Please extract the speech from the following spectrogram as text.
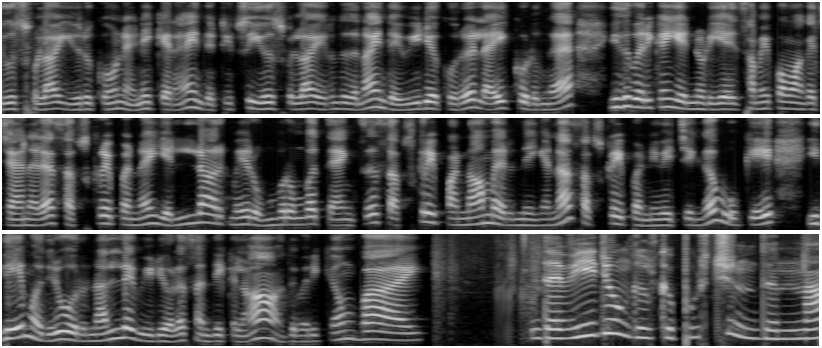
யூஸ்ஃபுல்லாக இருக்கும்னு நினைக்கிறேன். இந்த டிப்ஸ் யூஸ்ஃபுல்லாக இருந்ததுன்னா இந்த வீடியோக்கு ஒரு லைக் கொடுங்க. இது வரைக்கும் என்னுடைய சமைப்பம் வாங்க சேனலை சப்ஸ்கிரைப் பண்ண எல்லாருக்குமே ரொம்ப ரொம்ப தேங்க்ஸ் சப்ஸ்கிரைப் பண்ணாமல் இருந்தீங்கன்னா சப்ஸ்கிரைப் பண்ணி வச்சுங்க. ஓகே இதே மாதிரி ஒரு நல்ல வீடியோவில் சந்திக்கலாம். அது வரைக்கும் பாய் இந்த வீடியோ உங்களுக்கு பிடிச்சிருந்ததுன்னா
